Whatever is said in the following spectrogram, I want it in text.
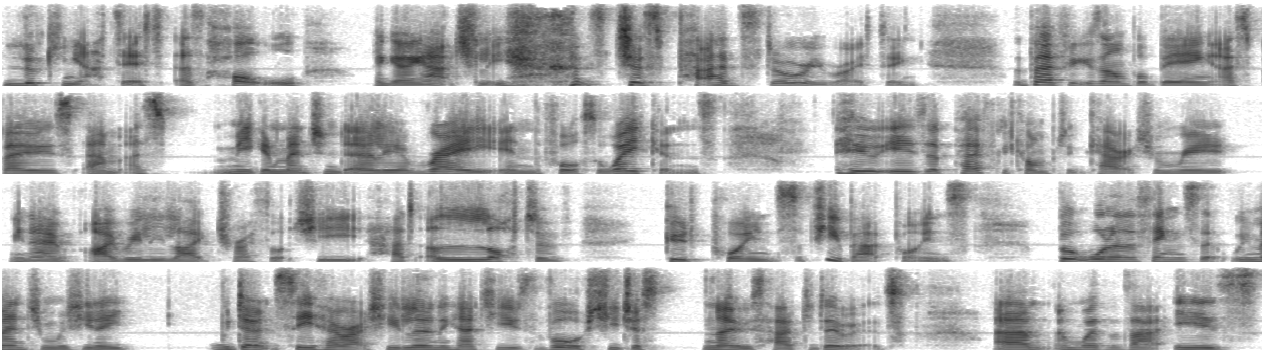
looking at it as a whole and going, actually, it's just bad story writing. The perfect example being, I suppose, um, as Megan mentioned earlier, Rey in The Force Awakens, who is a perfectly competent character. And really, you know, I really liked her. I thought she had a lot of good points, a few bad points. But one of the things that we mentioned was, you know, we don't see her actually learning how to use the Force. She just knows how to do it. Um, and whether that is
